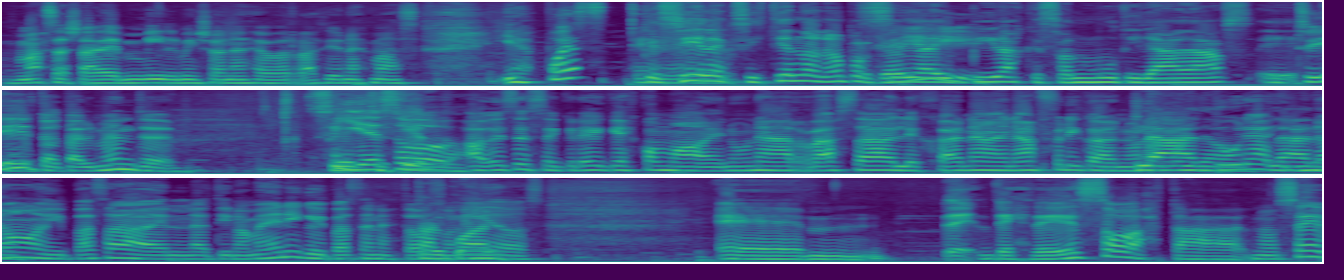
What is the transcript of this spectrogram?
más allá de mil millones de aberraciones más. Y después... Que eh, siguen existiendo, ¿no? Porque hoy sí. hay pibas que son mutiladas. este, Sí, totalmente. sigue y eso existiendo. a veces se cree que es como en una raza lejana en África, en una cultura, y no, y pasa en Latinoamérica y pasa en Estados Tal cual. Unidos. Eh, de- desde eso hasta, no sé,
